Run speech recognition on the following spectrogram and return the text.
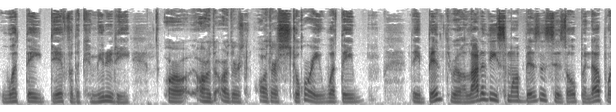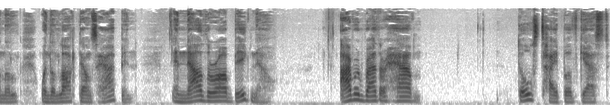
what they did for the community or or or their or their story, what they they've been through. A lot of these small businesses opened up when the when the lockdowns happened, and now they're all big now. I would rather have those type of guests.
